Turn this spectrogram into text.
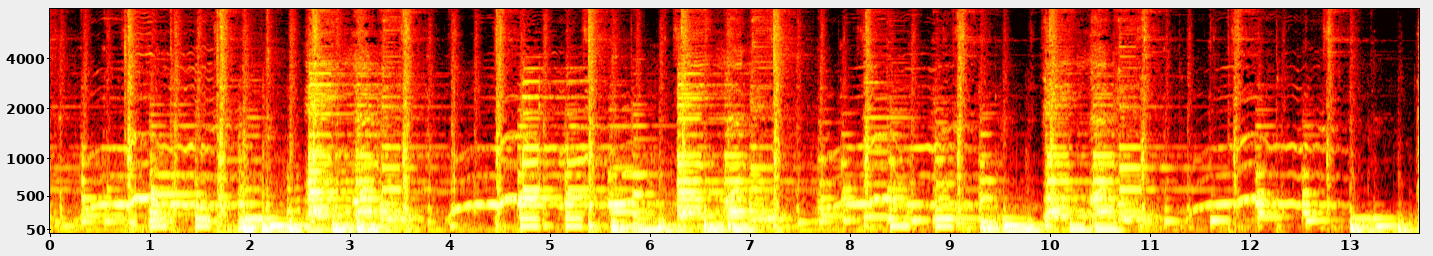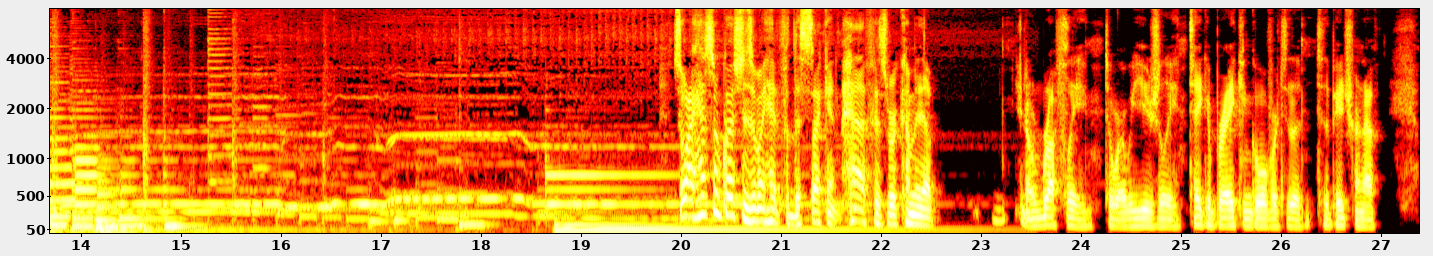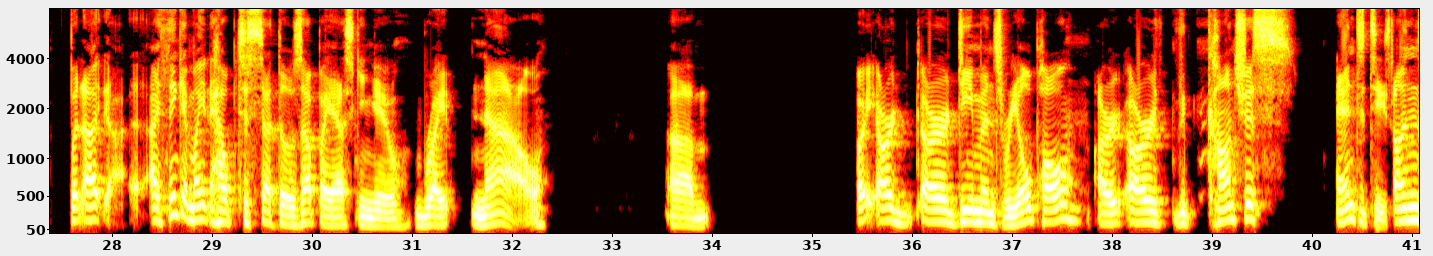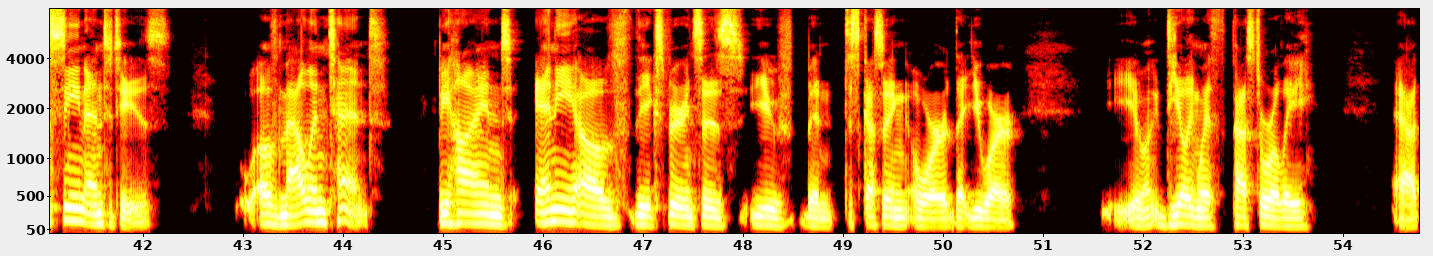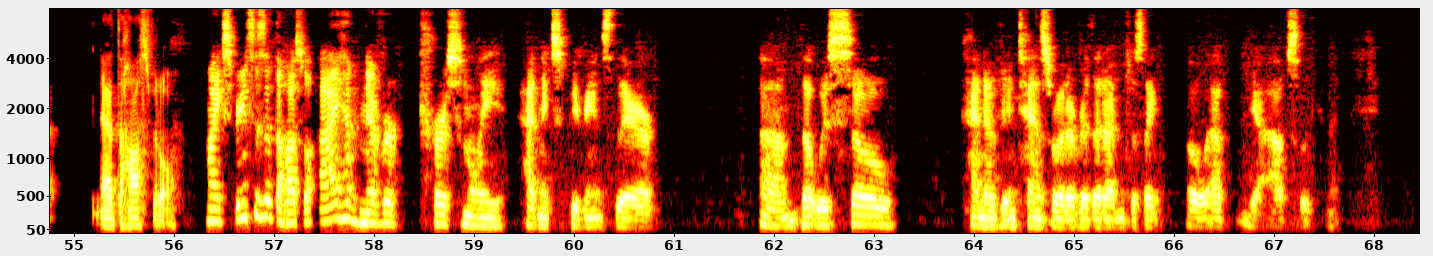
So I have some questions in my head for the second half because we're coming up, you know, roughly to where we usually take a break and go over to the to the Patreon half. But I I think it might help to set those up by asking you right now. Um, are are, are demons real, Paul? Are are the conscious entities, unseen entities of malintent behind any of the experiences you've been discussing or that you are you know dealing with pastorally at at the hospital? My experiences at the hospital i have never personally had an experience there um, that was so kind of intense or whatever that i'm just like oh yeah absolutely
